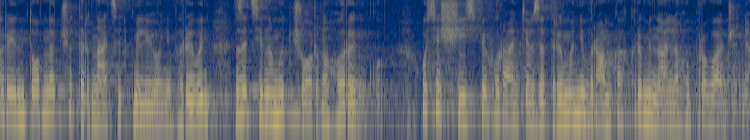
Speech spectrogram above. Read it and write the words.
орієнтовно 14 мільйонів гривень за цінами чорного ринку. Усі шість фігурантів затримані в рамках кримінального провадження.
